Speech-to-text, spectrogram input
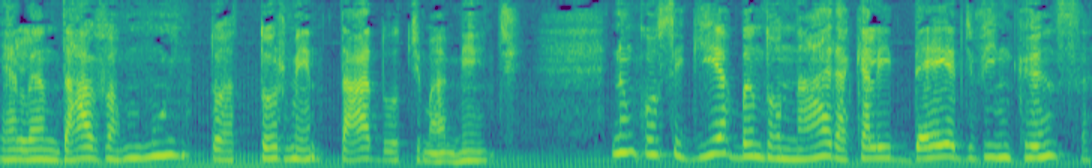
Ela andava muito atormentada ultimamente. Não conseguia abandonar aquela ideia de vingança.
